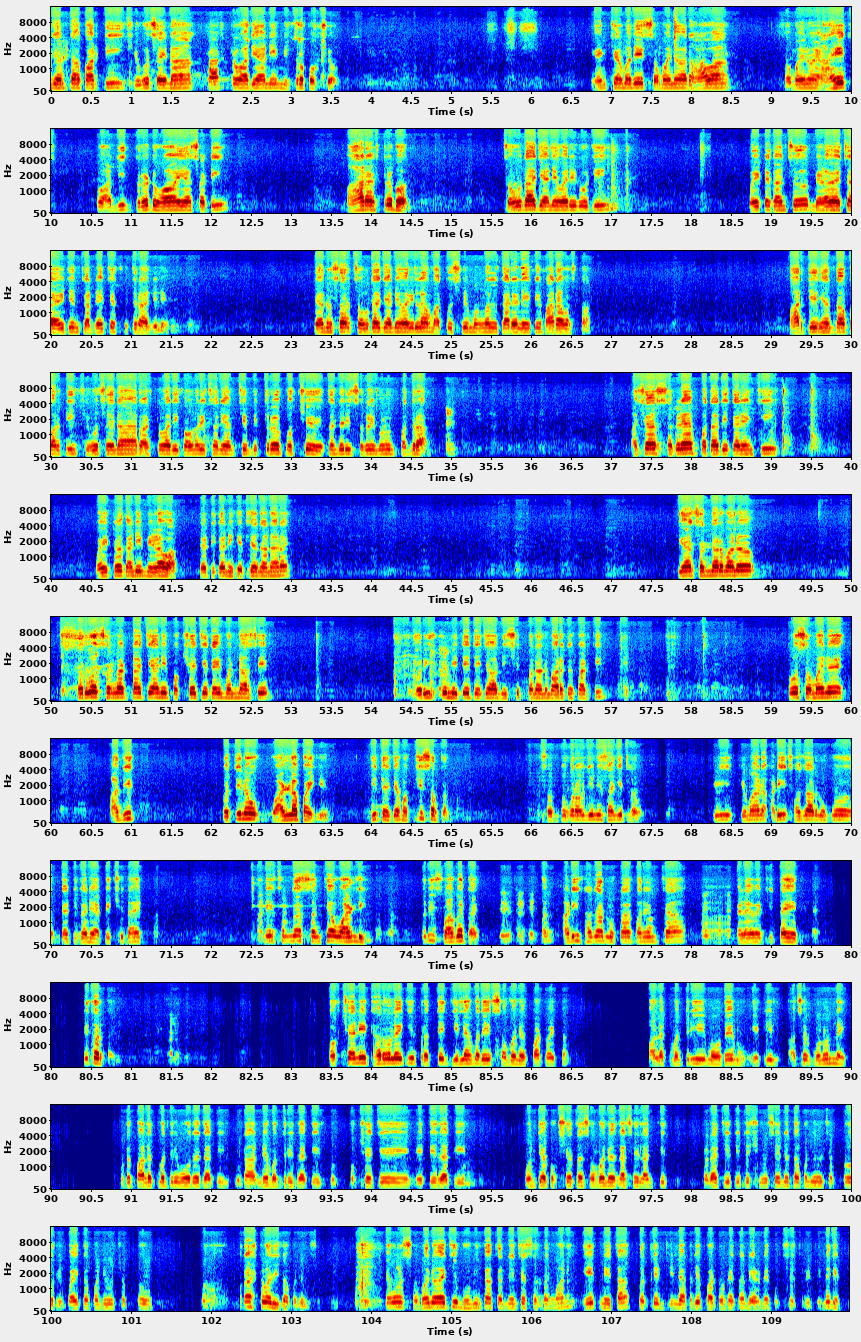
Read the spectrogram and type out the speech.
जनता party Shivsena Rashtrawadi आणि मित्र पक्ष यांच्यामध्ये समन्वय राहावा समन्वय आहेच तो अधिक दृढ व्हावा यासाठी महाराष्ट्रभर चौदा जानेवारी रोजी बैठकांचं मेळाव्याचं आयोजन करण्याच्या सूचना आलेल्या आहेत. त्यानुसार चौदा जानेवारीला मातोश्री मंगल कार्यालय येथे बारा वाजता भारतीय जनता पार्टी शिवसेना राष्ट्रवादी काँग्रेस आणि आमचे मित्र पक्ष एकंदरीत सगळे मिळून पंधरा. अशा सगळ्या पदाधिकाऱ्यांची बैठक आणि मेळावा त्या ठिकाणी घेतल्या जाणार आहे. या संदर्भानं सर्व संघटनाचे आणि पक्षाचे काही म्हणणं असेल वरिष्ठ नेते त्याच्यावर निश्चितपणाने मार्ग काढतील. तो समन्वय अधिक गतीनं वाढला पाहिजे ही त्याच्या मागची संकल्पना संतोकरावजींनी सांगितलं की किमान अडीच हजार लोक त्या ठिकाणी अपेक्षित आहेत. आणि समजा संख्या वाढली तरी स्वागत आहे. पण अडीच हजार लोकांपर्यंतच्या मेळाव्याची तयारी ते करतात पक्षाने ठरवलंय की प्रत्येक जिल्ह्यामध्ये एक समन्वयक पाठवायचा. पालकमंत्री महोदय येतील असं म्हणून नाही. कुठे पालकमंत्री महोदय जातील कुठे अन्य मंत्री जातील कुठं पक्षाचे नेते जातील कोणत्या पक्षाचा समन्वयक असेल आणखी कदाचित तिथे शिवसेनेचा पण येऊ शकतो रिपाईचा पण येऊ शकतो राष्ट्रवादीचा पण येऊ शकतो. त्यामुळे समन्वयाची भूमिका करण्याच्या संदर्भानं एक नेता प्रत्येक जिल्ह्यामध्ये पाठवण्याचा निर्णय पक्षश्रेष्ठीने घेतला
